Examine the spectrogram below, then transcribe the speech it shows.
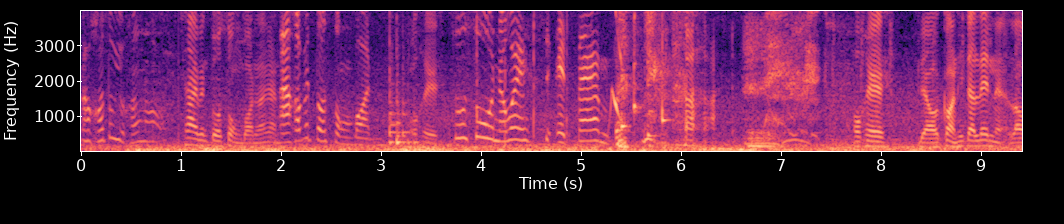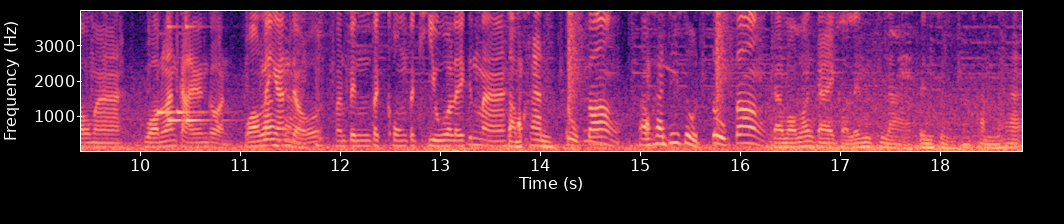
เอาเขาต้องอยู่ข้างนอก ใช่เป็นตัวส่งบอลแล้วกันอะเขาเป็นตัวส่งบอล โอเค สู้ๆนะเว้ย 11 แต้ม โอเค เดี๋ยวก่อนที่จะเล่นเนี่ยเรามาwarm ร่างกายกันก่อน warm ร่างกาย ไม่งั้นเดี๋ยวมันเป็นตะคงตะคริวอะไรขึ้นมา สำคัญถูกต้องสำคัญที่สุด ถูกต้อง การ warm ร่างกายก่อนเล่นกีฬาเป็นสิ่งสำคัญนะฮะ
